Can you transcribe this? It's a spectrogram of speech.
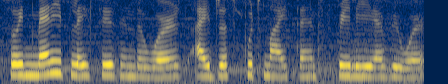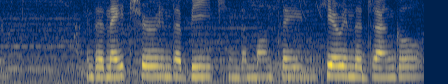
So in many places in the world, I just put my tent freely everywhere in the nature, in the beach, in the mountain, here in the jungle.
